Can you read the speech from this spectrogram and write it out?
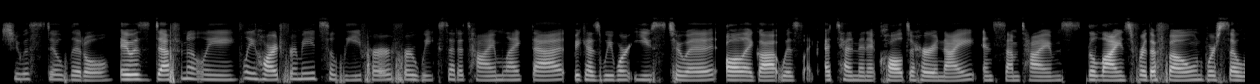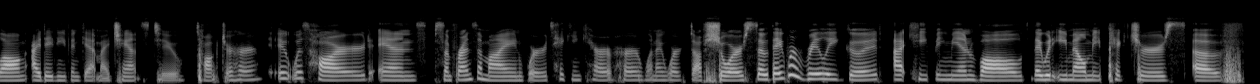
she was still little. It was definitely really hard for me to leave her for weeks at a time like that because we weren't used to it. All I got was like a 10 minute call to her a night. And sometimes the lines for the phone were so long, I didn't even get my chance to talk to her. It was hard. And some friends of mine were taking care of her when I worked offshore. So they were really good at keeping me involved. They would email me pictures of,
